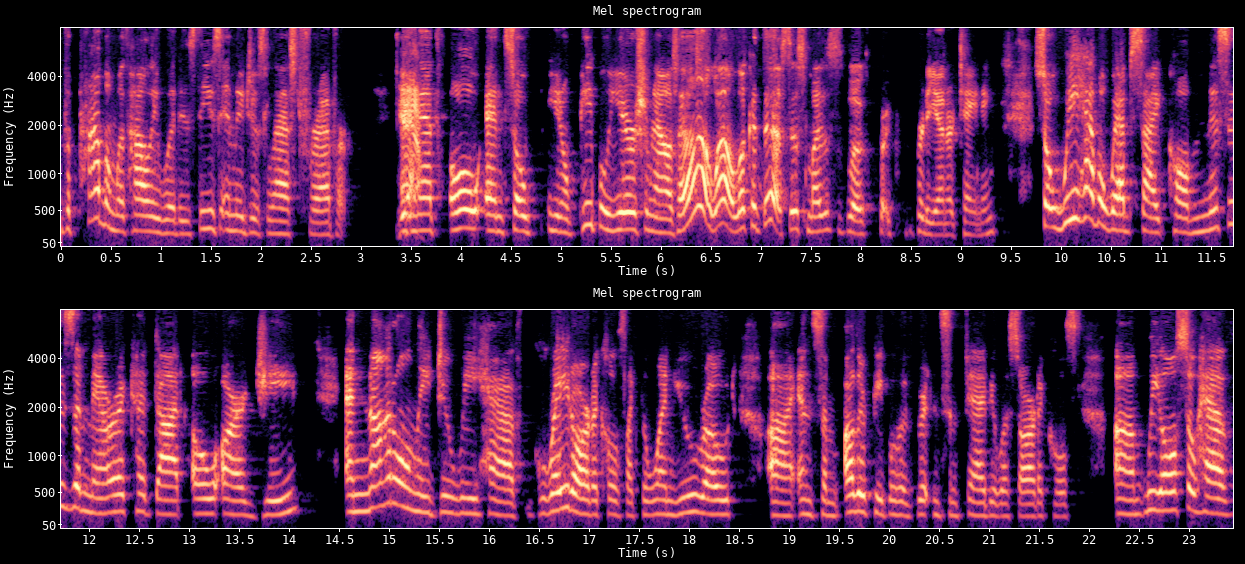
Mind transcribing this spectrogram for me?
the problem with Hollywood is these images last forever. Yeah. And that's oh, and so you know, people years from now say, "Oh, well, look at this. This must look pretty entertaining." So we have a website called MrsAmerica.org, And not only do we have great articles like the one you wrote, uh, and some other people have written some fabulous articles, um, we also have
